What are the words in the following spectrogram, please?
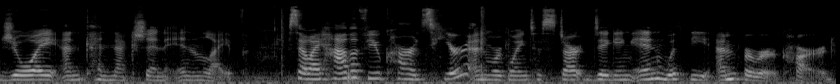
joy, and connection in life. So I have a few cards here and we're going to start digging in with the Emperor card.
